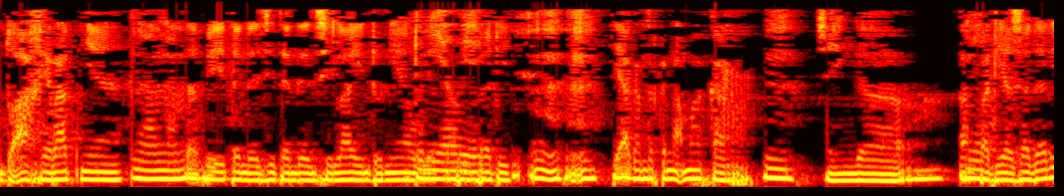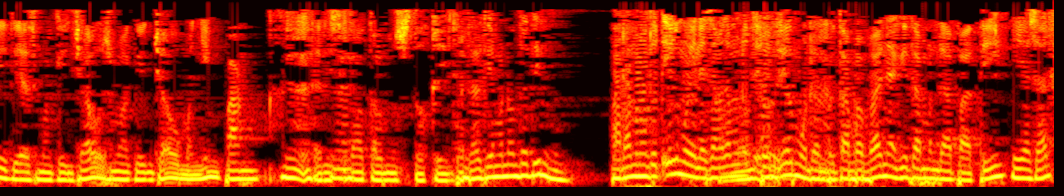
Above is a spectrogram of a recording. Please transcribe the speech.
untuk akhiratnya, Nah, nah. tapi tendensi-tendensi lain dunia Duniawi. pribadi, Hmm. Hmm. dia akan terkena makar Hmm. sehingga tanpa dia sadari dia semakin jauh semakin jauh menyimpang Hmm. dari siratal mustaqim padahal dia menuntut ilmu Pada menuntut ilmu ini sama-sama menuntut menuntut ilmu. ilmu dan betapa banyak kita mendapati Iya, Ustaz.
